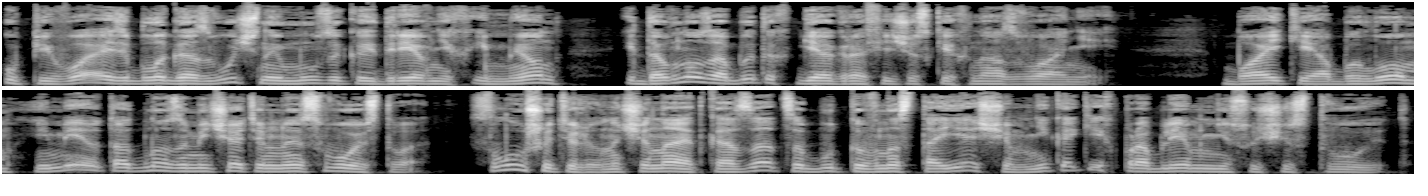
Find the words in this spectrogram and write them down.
упиваясь благозвучной музыкой древних имен и давно забытых географических названий. Байки о былом имеют одно замечательное свойство. Слушателю начинает казаться, будто в настоящем никаких проблем не существует.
